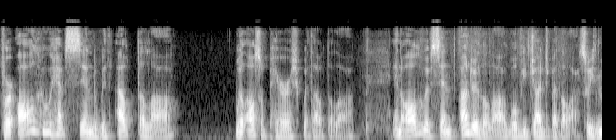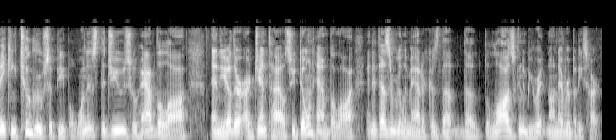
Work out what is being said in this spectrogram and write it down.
For all who have sinned without the law will also perish without the law. And all who have sinned under the law will be judged by the law. So he's making two groups of people. One is the Jews who have the law, and the other are Gentiles who don't have the law. And it doesn't really matter because the, the, the law is going to be written on everybody's heart.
